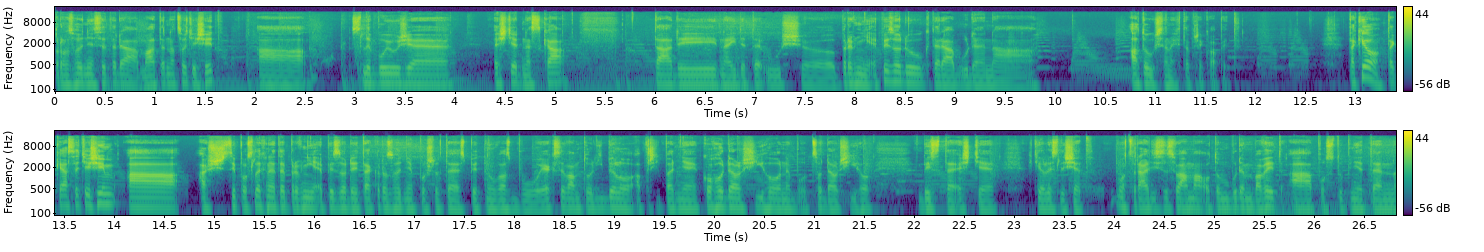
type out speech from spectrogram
rozhodně se teda máte na co těšit a slibuju, že ještě dneska tady najdete už první epizodu, která bude na... A to už se nechte překvapit. Tak jo, tak já se těším a až si poslechnete první epizody, tak rozhodně pošlete zpětnou vazbu, jak se vám to líbilo a případně koho dalšího nebo co dalšího byste ještě chtěli slyšet. Moc rádi se s váma o tom budeme bavit a postupně ten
